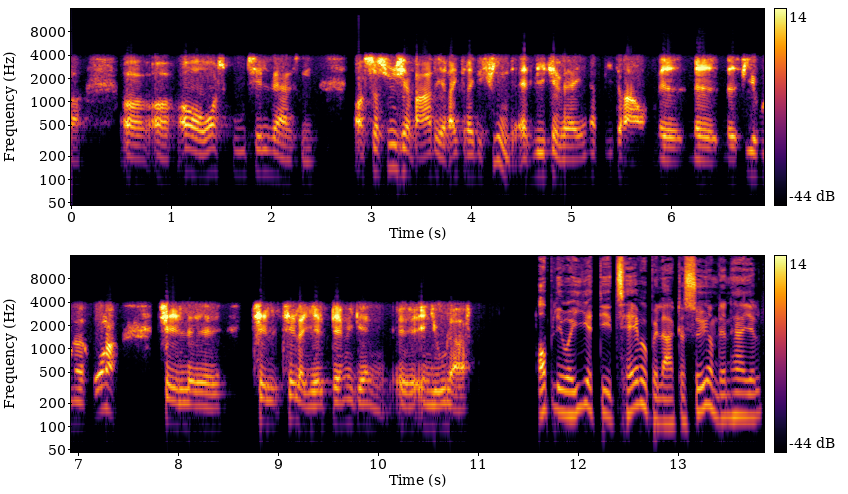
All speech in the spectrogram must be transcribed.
at, at, at, at overskue tilværelsen. Og så synes jeg bare, det er rigtig, rigtig fint, at vi kan være inde og bidrage med, med, med 400 kroner til, øh, til, til at hjælpe dem igen øh, en juleaften. Oplever I, at det er tabubelagt at søge om den her hjælp?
